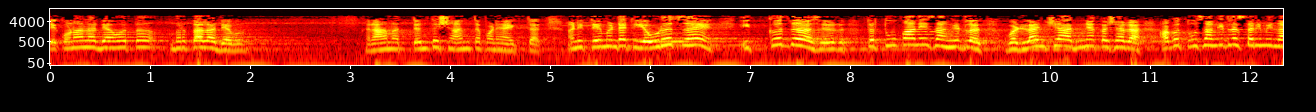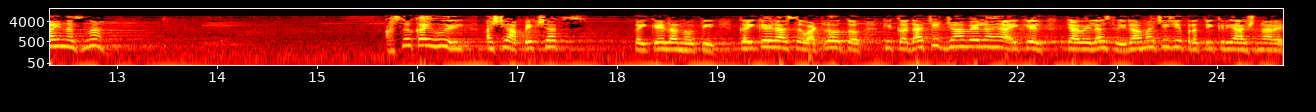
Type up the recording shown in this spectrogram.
ते कोणाला द्यावं तर भरताला द्यावं. राम अत्यंत शांतपणे ऐकतात आणि ते म्हणतात एवढंच आहे इतकंच जर असेल तर तू का नाही सांगितलंस? वडिलांची आज्ञा कशाला? अगं तू सांगितलंस तरी मी जाईनच ना. असं काही होईल अशी अपेक्षाच कैकेला नव्हती. कैकेला असं वाटलं होतं की कदाचित ज्या वेळेला हे ऐकेल त्यावेळेला श्रीरामाची जी प्रतिक्रिया असणार आहे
